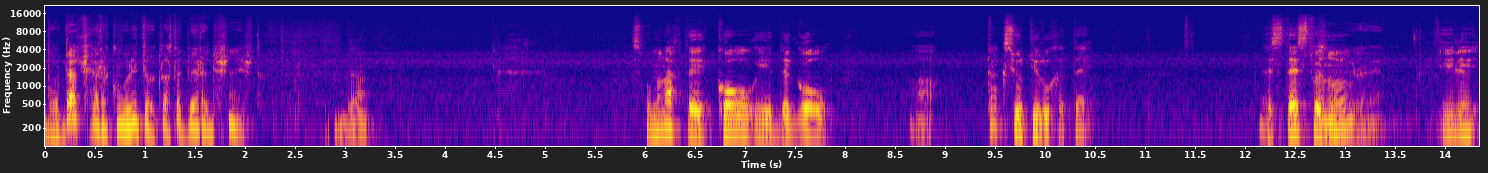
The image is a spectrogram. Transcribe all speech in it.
Водач, ръководител, това са две различни неща. да. Споменахте Кол и Дегол. А, как си отидоха те? Естествено, или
